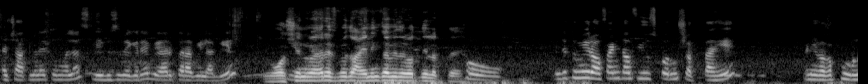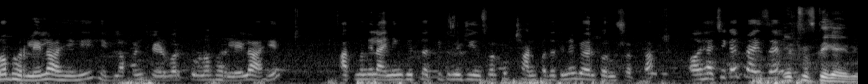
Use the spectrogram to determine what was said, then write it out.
त्याच्या आतमध्ये तुम्हाला स्लीव्स वगैरे वेअर करावी लागेल. वॉशिंग वगैरह इसमें तो आइनिंग का भी जरूरत नहीं लगता है. हो. म्हणजे तुम्ही रफ अँड टफ यूज करू शकता हे. आणि बघा पूर्ण भरलेलं आहे हे. हेबला पण थ्रेडवर्क पूर्ण भरलेलं आहे. आतमध्ये लाइनिंग घेतलं की तुम्ही जीन्सवर खूप छान पद्धतीने वेअर करू शकता. अं, ह्याची काय प्राइस आहे? एट फिफ्टी का ये भी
